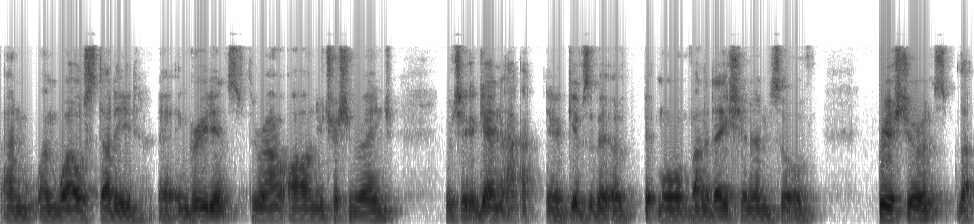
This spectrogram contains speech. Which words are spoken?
and, and well studied uh, ingredients throughout our nutrition range, which again you know gives a bit of bit more validation and sort of reassurance that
